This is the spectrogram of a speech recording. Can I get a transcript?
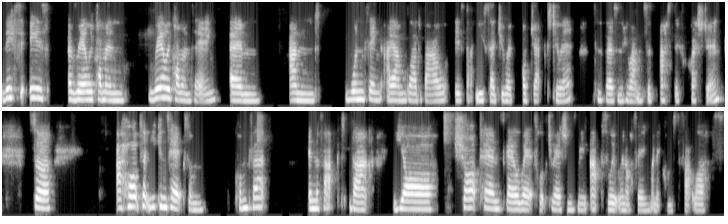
this is a really common, really common thing. Um, and one thing I am glad about is that you said you would object to it to the person who answered asked this question. So I hope that you can take some comfort in the fact that your short term scale weight fluctuations mean absolutely nothing when it comes to fat loss.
